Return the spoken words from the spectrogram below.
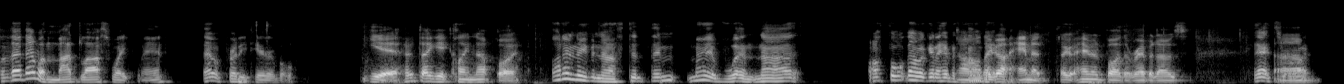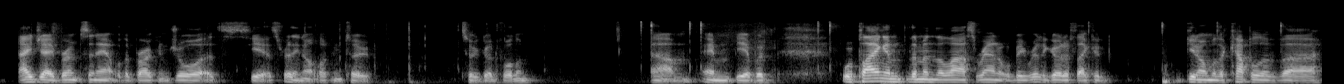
Well, they, they were mud last week, man. They were pretty terrible. yeah, who'd they get cleaned up by? I don't even know if they, they may have won. Nah, I thought they were going to have a Oh, comeback. they got hammered. They got hammered by the Rabbitohs. That's right. AJ Brimson out with a broken jaw. It's yeah, it's really not looking too too good for them. Um, and yeah, we're we're playing them them in the last round. It would be really good if they could get on with a couple of uh,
